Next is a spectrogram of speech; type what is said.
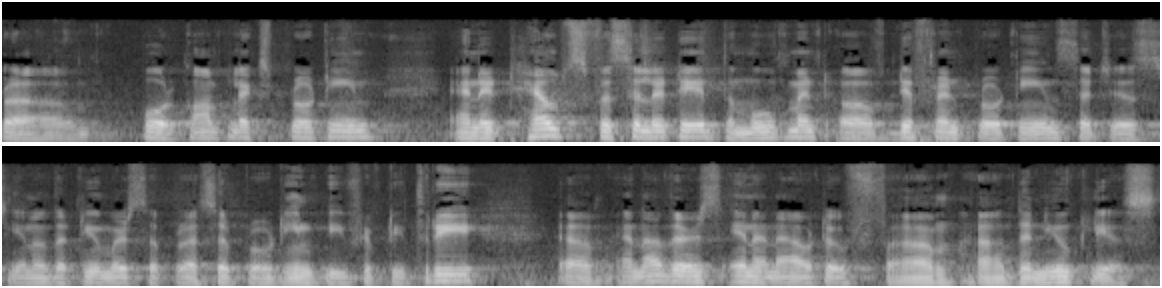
uh, pore complex protein, and it helps facilitate the movement of different proteins, such as you know, the tumor suppressor protein P53 uh, and others, in and out of um, uh, the nucleus.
